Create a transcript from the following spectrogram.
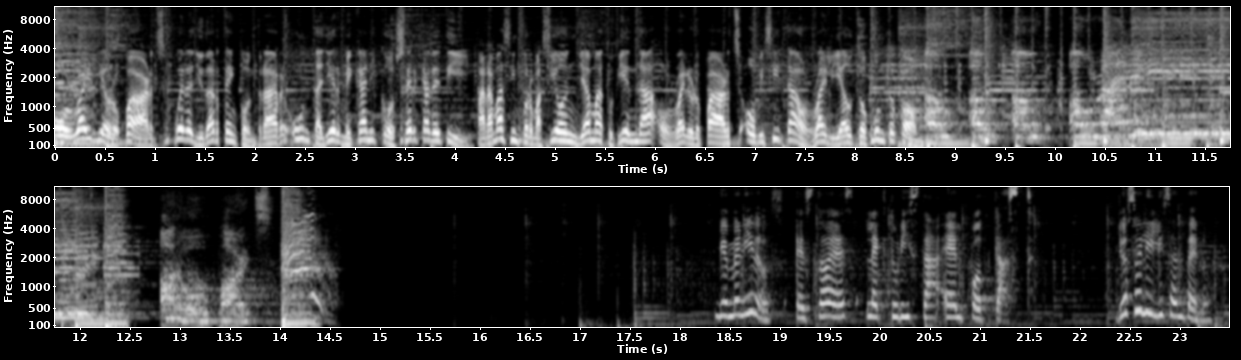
O'Reilly Auto Parts puede ayudarte a encontrar un taller mecánico cerca de ti. Para más información, llama a tu tienda O'Reilly Auto Parts o visita oreillyauto.com. oh, oh, Parts. Bienvenidos, esto es Lecturista el Podcast. Yo soy Lili Centeno.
